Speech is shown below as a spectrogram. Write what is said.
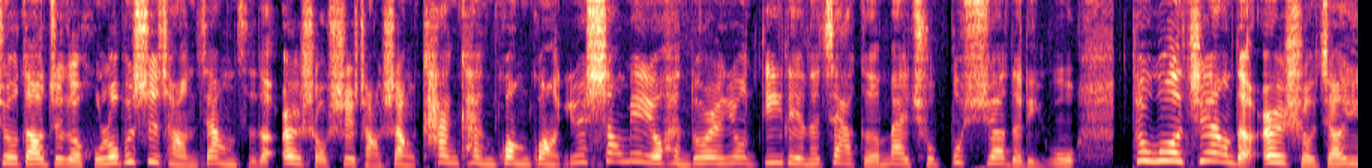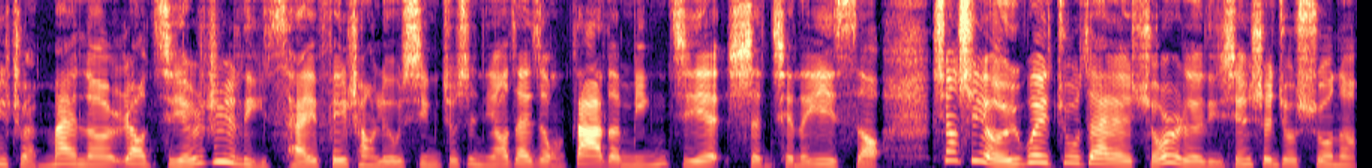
就到这个胡萝卜市场这样子的二手市场上看看逛逛，因为上面有很多人用低廉的价格卖出不需要的礼物。透过这样的二手交易转卖呢，让节日理财非常流行，就是你要在这种大的名节省钱的意思哦。像是有一位住在首尔的李先生就说呢，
